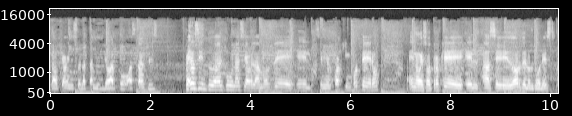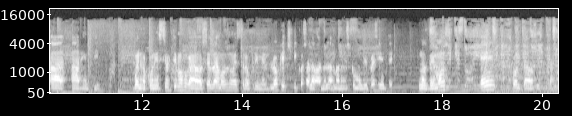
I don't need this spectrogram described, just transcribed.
claro que a Venezuela también le marcó bastantes, pero sin duda alguna, si hablamos del el señor Joaquín Botero, eh, no es otro que el hacedor de los goles a, Argentina. Bueno, con este último jugador cerramos nuestro primer bloque, chicos, a lavarnos las manos como el presidente. Nos vemos en Contados Instantes.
